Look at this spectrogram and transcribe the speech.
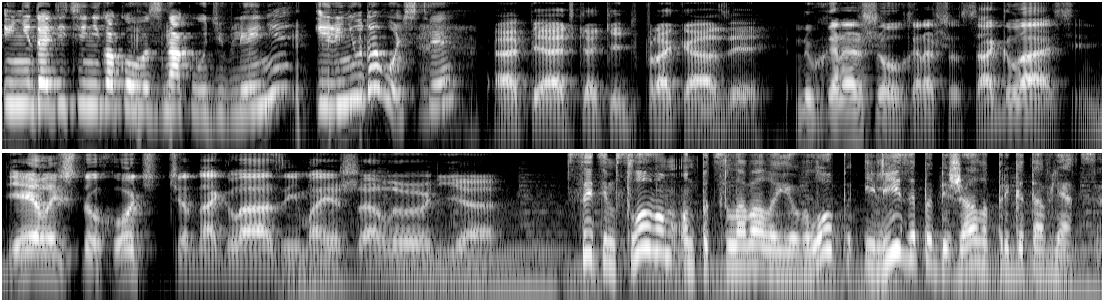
И не дадите никакого знака удивления или неудовольствия. Опять какие-нибудь проказы. Ну хорошо, хорошо, согласен. Делай, что хочешь, черноглазый, моя шалунья. С этим словом он поцеловал ее в лоб, и Лиза побежала приготовляться.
